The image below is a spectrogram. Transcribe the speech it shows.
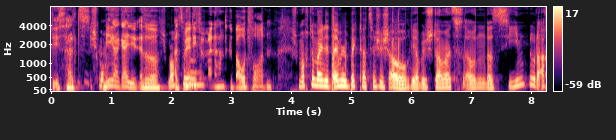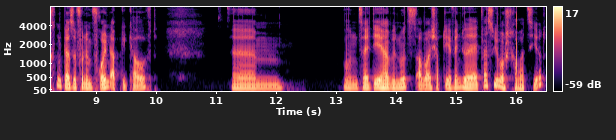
die ist halt mega geil. Also, als wäre die für meine Hand gebaut worden. Ich mochte meine Diamondback tatsächlich auch. Die habe ich damals in der siebten oder achten Klasse von einem Freund abgekauft. Ähm, und seitdem habe ich benutzt, aber ich habe die eventuell etwas überstrapaziert.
